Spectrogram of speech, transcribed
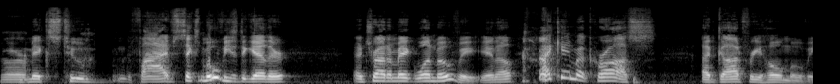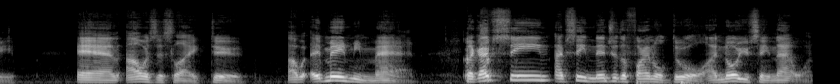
yeah. mix two, five, six movies together and try to make one movie. You know, I came across a Godfrey Ho movie, and I was just like, dude, w- it made me mad. Like I've seen, I've seen Ninja: The Final Duel. I know you've seen that one.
